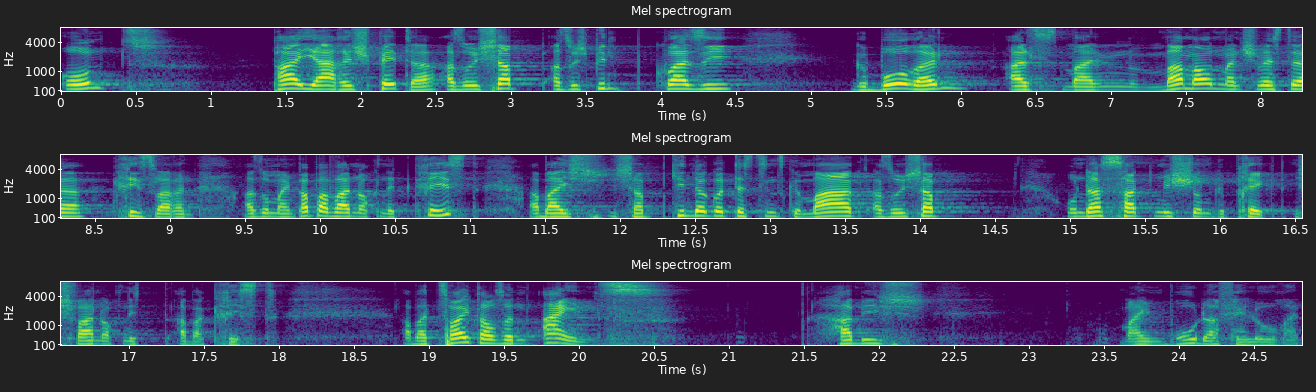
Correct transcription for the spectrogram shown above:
Und ein paar Jahre später, also ich, hab, also ich bin quasi geboren, als meine Mama und meine Schwester Christ waren. Also mein Papa war noch nicht Christ, aber ich, ich habe Kindergottesdienst gemacht. Also ich habe, und das hat mich schon geprägt. Ich war noch nicht aber Christ. Aber 2001 habe ich meinen Bruder verloren.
